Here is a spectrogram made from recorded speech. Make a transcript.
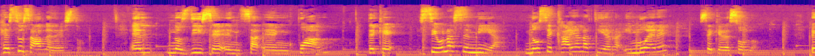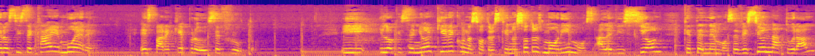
Jesús habla de esto. Él nos dice en, en Juan de que si una semilla no se cae a la tierra y muere, se queda solo. Pero si se cae y muere, es para que produce fruto. Y, lo que el Señor quiere con nosotros es que nosotros morimos a la visión que tenemos, la visión natural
